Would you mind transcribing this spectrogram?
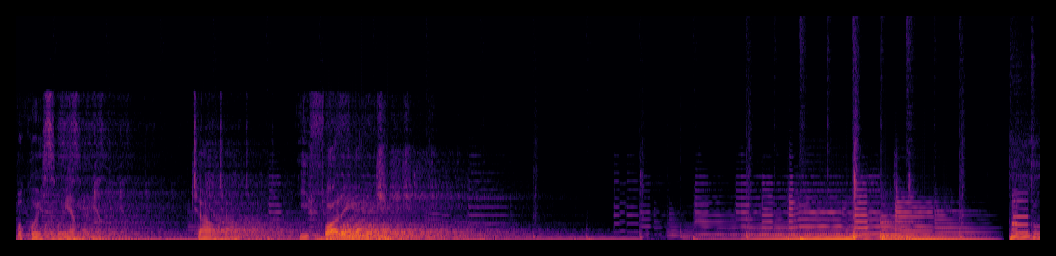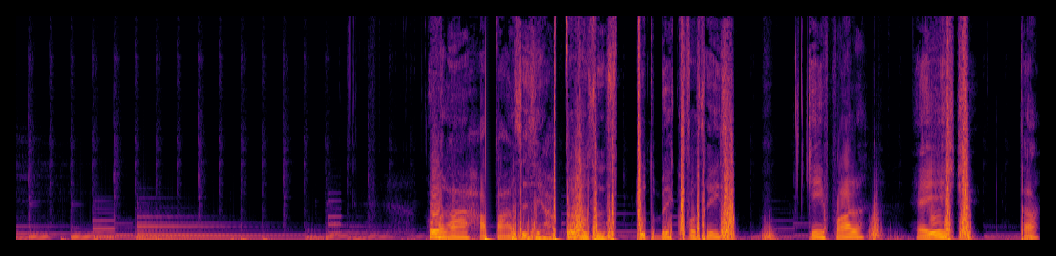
o conhecimento. Tchau. E fora Yudi. Olá, rapazes e raposas, tudo bem com vocês? Quem fala é este, tá?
